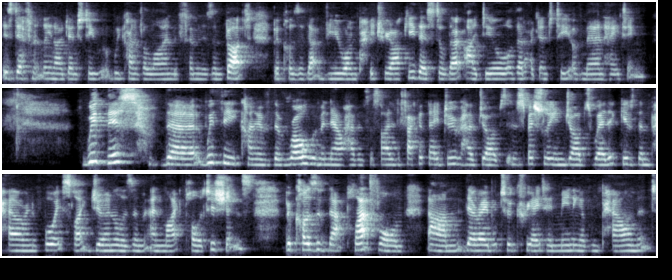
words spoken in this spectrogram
is definitely an identity we kind of align with feminism, but because of that view on patriarchy, there's still that ideal or that identity of man hating with this, the with the kind of the role women now have in society, the fact that they do have jobs, and especially in jobs where it gives them power and a voice, like journalism and like politicians, because of that platform, um, they're able to create a meaning of empowerment.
